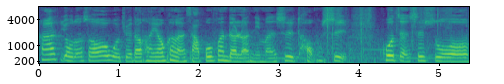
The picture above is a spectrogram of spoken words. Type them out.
他有的时候，我觉得很有可能少部分的人，你们是同事，或者是说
